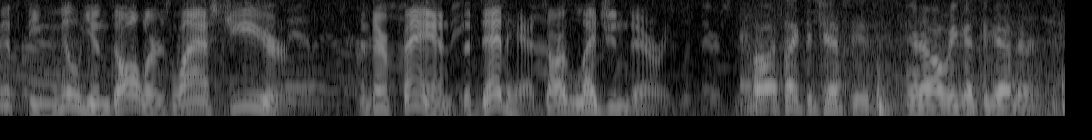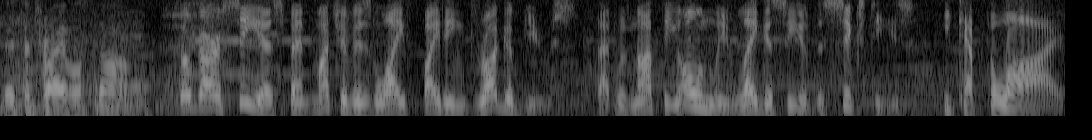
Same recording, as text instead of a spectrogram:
$50 million last year. And their fans, the Deadheads, are legendary. Oh, it's like the gypsies. You know, we get together. It's a tribal stomp. Though Garcia spent much of his life fighting drug abuse, that was not the only legacy of the 60s he kept alive.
